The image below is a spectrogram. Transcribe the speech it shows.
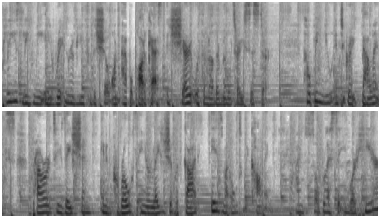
please leave me a written review for the show on Apple Podcast and share it with another military sister. Helping you integrate balance, prioritization, and growth in your relationship with God is my ultimate calling. I'm so blessed that you are here,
